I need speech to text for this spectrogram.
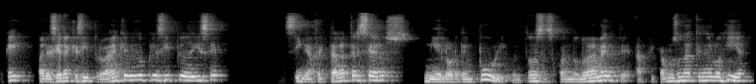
¿ok? Pareciera que sí, pero vean que el mismo principio dice sin afectar a terceros ni el orden público. Entonces, cuando nuevamente aplicamos una tecnología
